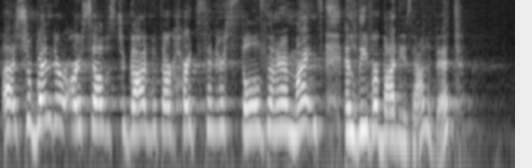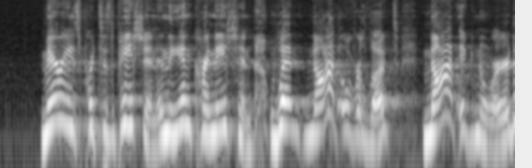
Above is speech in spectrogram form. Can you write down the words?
uh, surrender ourselves to God with our hearts and our souls and our minds and leave our bodies out of it. Mary's participation in the incarnation, when not overlooked, not ignored,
